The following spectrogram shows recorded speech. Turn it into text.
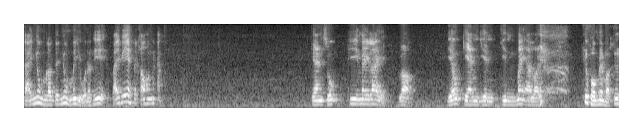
สายหยุ่มเราจะหยุ่มไม่อยู่นะพี่ ไปพี่ไปเข้าห้องน้ำแกงสุกพี่ไม่ไล่หรอก เดี๋ยวแกงเย็นกินไม่อร่อย คือผมเป็นบอกคือ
